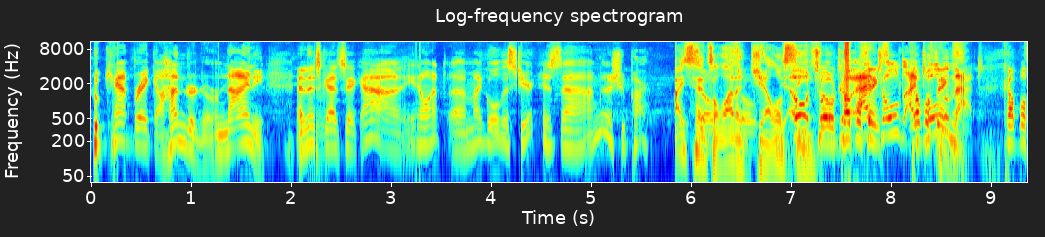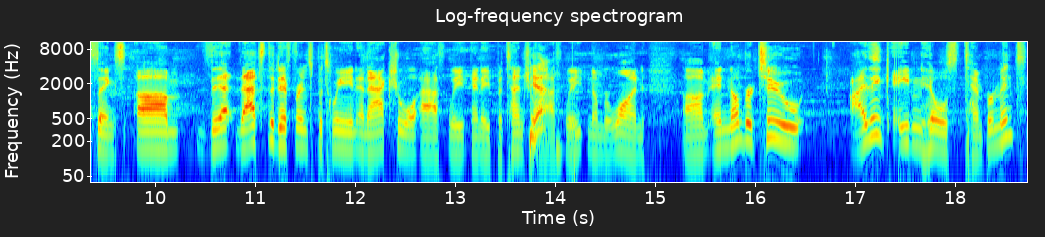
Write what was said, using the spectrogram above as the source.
who can't break 100 or 90, and this guy's like, ah, you know what? Uh, my goal this year is uh, I'm going to shoot par. I sense So- a lot so- of jealousy. Oh, So a couple I things. told- I couple told him things, that. Couple things. Um, that that's the difference between an actual athlete and a potential Yeah. athlete. Number one, um, and number two, I think Adin Hill's temperament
